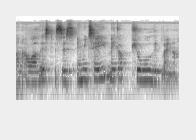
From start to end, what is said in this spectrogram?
On our list is this Emité Makeup Pure Lip Liner.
